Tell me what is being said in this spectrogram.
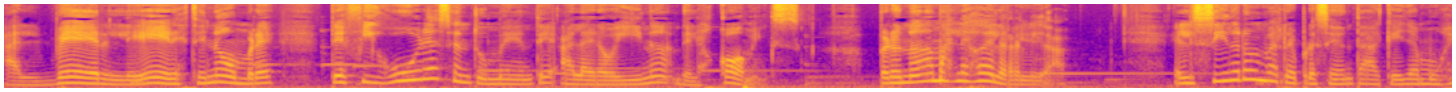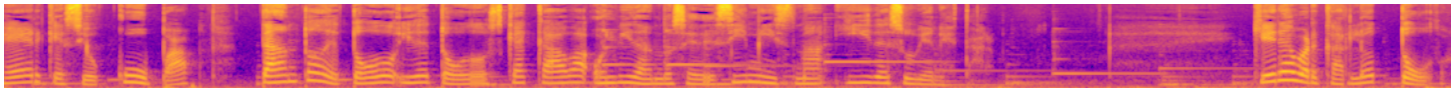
al ver, leer este nombre, te figures en tu mente a la heroína de los cómics, pero nada más lejos de la realidad. El síndrome representa a aquella mujer que se ocupa tanto de todo y de todos que acaba olvidándose de sí misma y de su bienestar. Quiere abarcarlo todo,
